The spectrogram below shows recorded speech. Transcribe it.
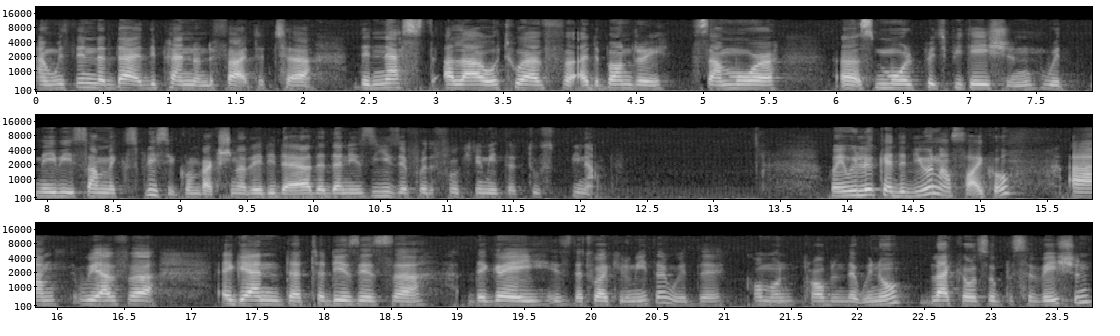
And within that, that depend on the fact that uh, the nest allow to have uh, at the boundary some more uh, small precipitation with maybe some explicit convection already there that then is easier for the 4 kilometer to spin up. When we look at the diurnal cycle, um, we have, uh, again, that this is uh, the gray is the 12 kilometer with the common problem that we know. Black also observation.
